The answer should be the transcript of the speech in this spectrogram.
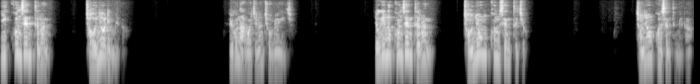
이 콘센트는 전열입니다. 그리고 나머지는 조명이죠. 여기 있는 콘센트는 전용 콘센트죠. 전용 콘센트입니다.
